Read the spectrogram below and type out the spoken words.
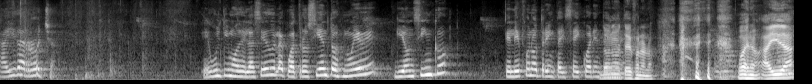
Aida Rocha. El último de la cédula, 409-5, teléfono No, 3649. no, teléfono no. bueno, Aida.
